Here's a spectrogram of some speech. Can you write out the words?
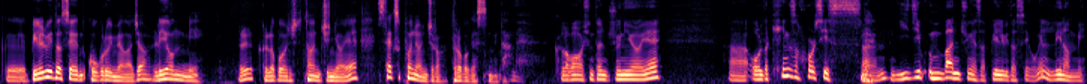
그 빌 위더스의 곡으로 유명하죠. Lean on Me를 그로버 워싱턴 주니어의 색소폰 연주로 들어보겠습니다. 그로버 워싱턴 주니어의 아, All the King's Horses라는 네. 이 2집 음반 중에서 빌 위더스의 곡인 on Me.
